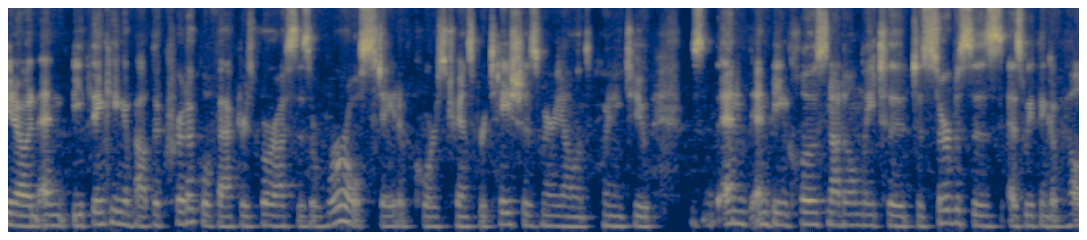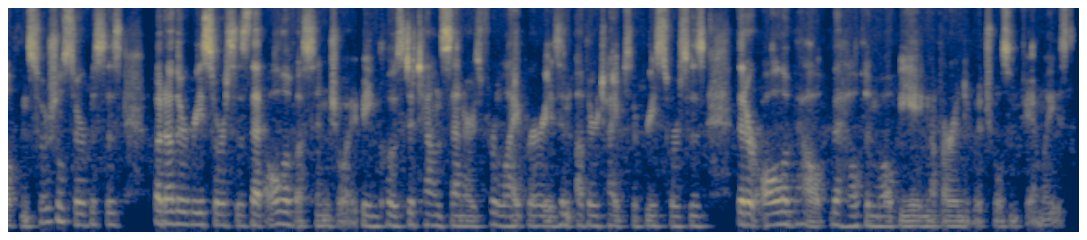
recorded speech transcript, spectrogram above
you know, and, and be thinking about the critical factors for us as a rural state, of course, transportation, as Mary Ellen's pointing to, and, and being close not only to, to services as we think of health and social services, but other resources that all of us enjoy, being close to town centers for libraries and other types of resources that are all about the health and well-being of our individuals and families.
